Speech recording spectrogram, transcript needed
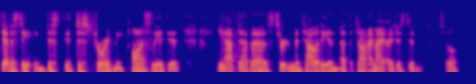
devastating. Just it destroyed me. Honestly it did. You have to have a certain mentality and at the time i, I just didn't. So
